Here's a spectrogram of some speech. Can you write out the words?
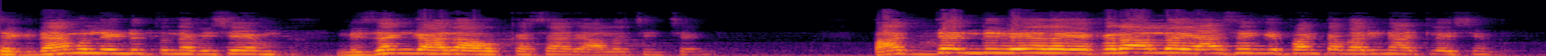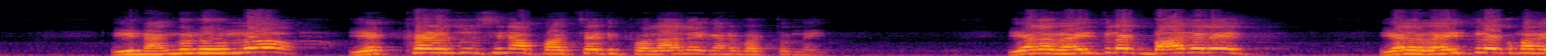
చెక్ డ్యాములు నిండుతున్న విషయం నిజం కాదా? ఒక్కసారి ఆలోచించండి. పద్దెనిమిది వేల ఎకరాల్లో యాసంగి పంట వరి నాట్లేసింది. ఈ నంగునూరులో ఎక్కడ చూసినా పచ్చటి పొలాలే కనబడుతున్నాయి. ఇలా రైతులకు బాధ లేదు. ఇలా రైతులకు మన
